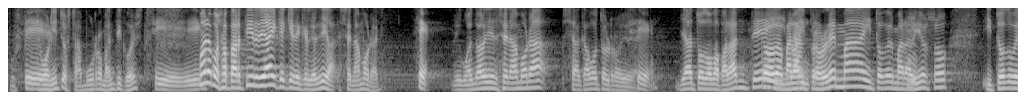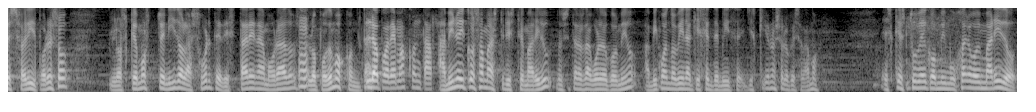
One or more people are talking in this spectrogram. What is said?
pues qué bonito, está muy romántico esto. Sí. Bueno, pues a partir de ahí, ¿qué quieren que les diga? Se enamoran. Sí. Y cuando alguien se enamora, se acabó todo el rollo. Sí ya todo va para adelante y no hay problema y todo es maravilloso y todo es feliz. Por eso los que hemos tenido la suerte de estar enamorados, lo podemos contar. Lo podemos contar. A mí no hay cosa más triste, Marilu, no sé si estarás de acuerdo conmigo. A mí cuando viene aquí gente me dice, "Y es que yo no sé lo que es el amor. Es que estuve con mi mujer o con mi marido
